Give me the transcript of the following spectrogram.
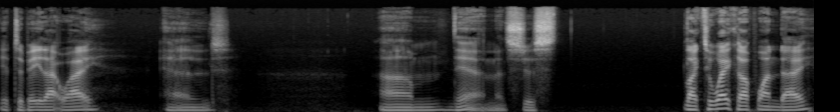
it to be that way, and um, yeah, and it's just like to wake up one day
